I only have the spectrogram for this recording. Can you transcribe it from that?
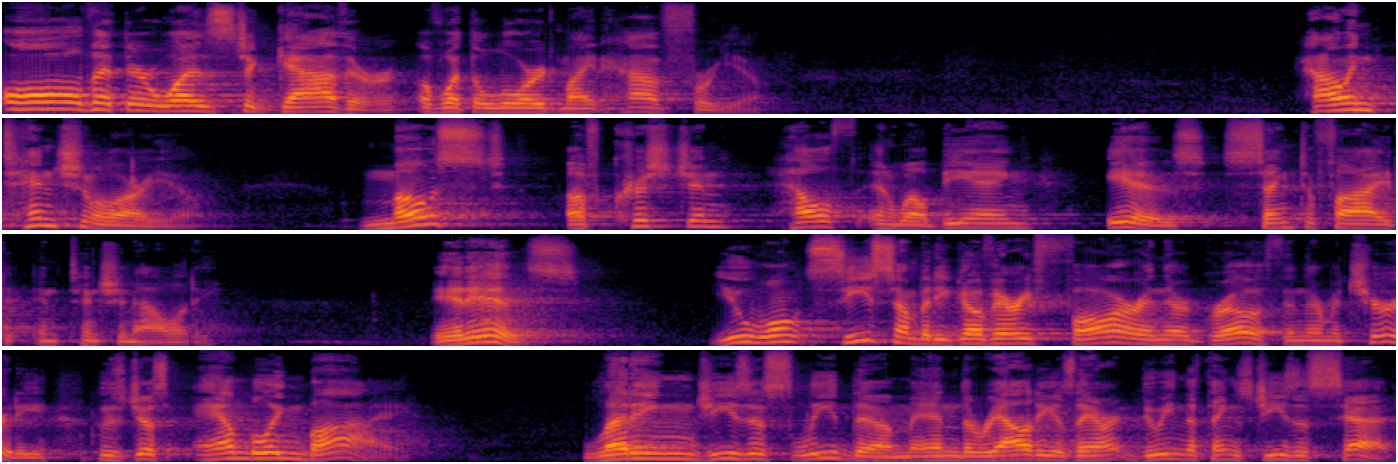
all that there was to gather of what the Lord might have for you? How intentional are you? Most of Christian health and well being is sanctified intentionality. It is. You won't see somebody go very far in their growth and their maturity who's just ambling by letting Jesus lead them. And the reality is, they aren't doing the things Jesus said.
